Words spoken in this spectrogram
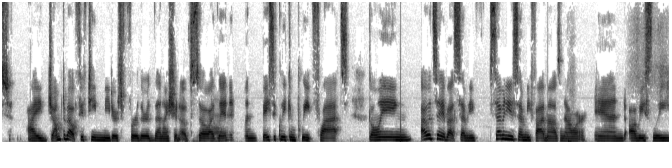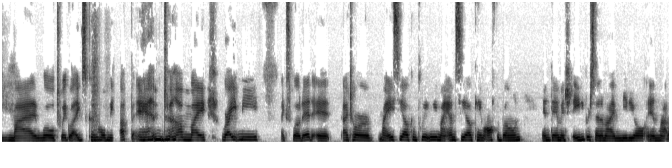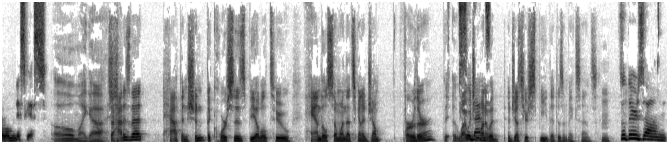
I jumped about 15 meters further than I should have. So wow. I landed on basically complete flats going, I would say about 70, 70 to 75 miles an hour. And obviously, my little twig legs couldn't hold me up, and um, my right knee exploded. It I tore my ACL completely. My MCL came off the bone and damaged 80% of my medial and lateral meniscus. Oh my gosh. So, how does that happen? Shouldn't the courses be able to handle someone that's going to jump further? Why so would you want to adjust your speed? That doesn't make sense. Hmm. So there's um,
